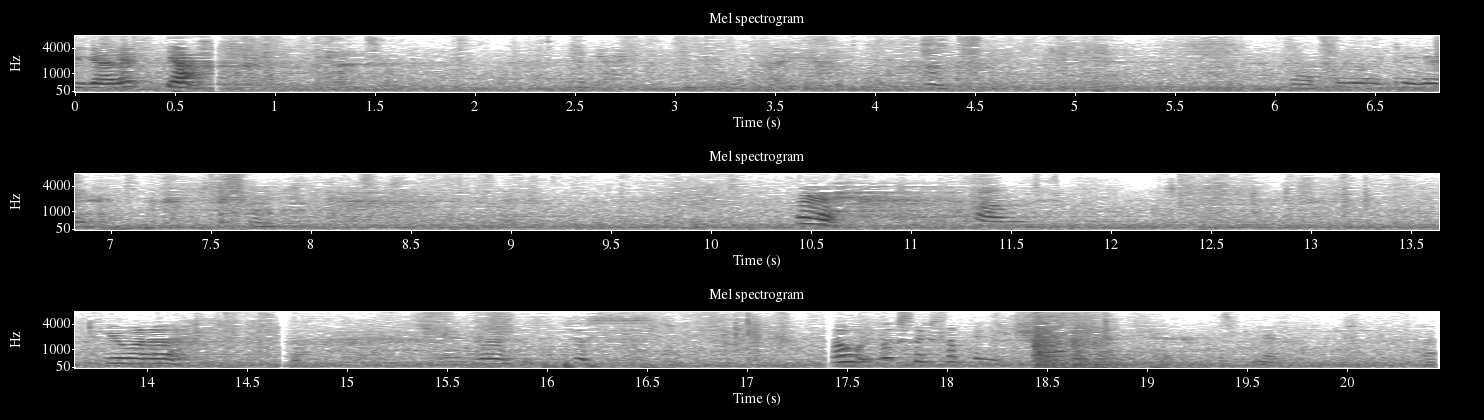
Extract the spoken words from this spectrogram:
You get it? Yeah. That's what we like to hear. Okay. Um, you wanna just? Oh, it looks like something's shot in here. Yeah.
